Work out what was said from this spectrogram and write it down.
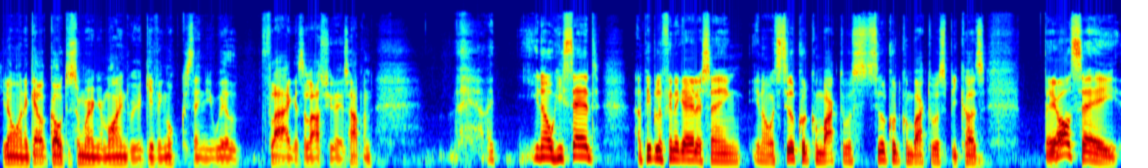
you don't want to go, to somewhere in your mind where you're giving up, because then you will flag as the last few days happen. I, you know, he said, and people in Fine Gael are saying, you know, it still could come back to us, still could come back to us because they all say,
